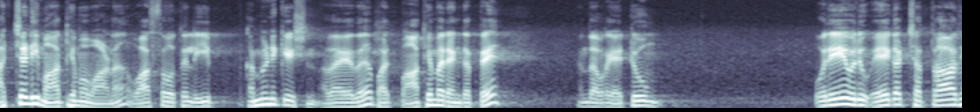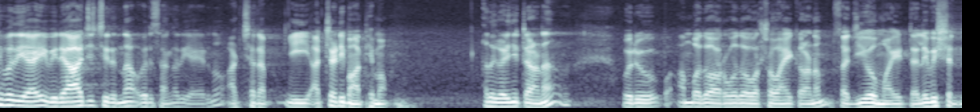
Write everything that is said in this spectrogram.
അച്ചടി മാധ്യമമാണ് വാസ്തവത്തിൽ ഈ കമ്മ്യൂണിക്കേഷൻ അതായത് മാധ്യമ മാധ്യമരംഗത്തെ എന്താ പറയുക ഏറ്റവും ഒരേ ഒരു ഏകഛത്രാധിപതിയായി വിരാജിച്ചിരുന്ന ഒരു സംഗതിയായിരുന്നു അക്ഷരം ഈ അച്ചടി മാധ്യമം. അത് കഴിഞ്ഞിട്ടാണ് ഒരു അമ്പതോ അറുപതോ വർഷമായി കാണും സജീവമായി ടെലിവിഷൻ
